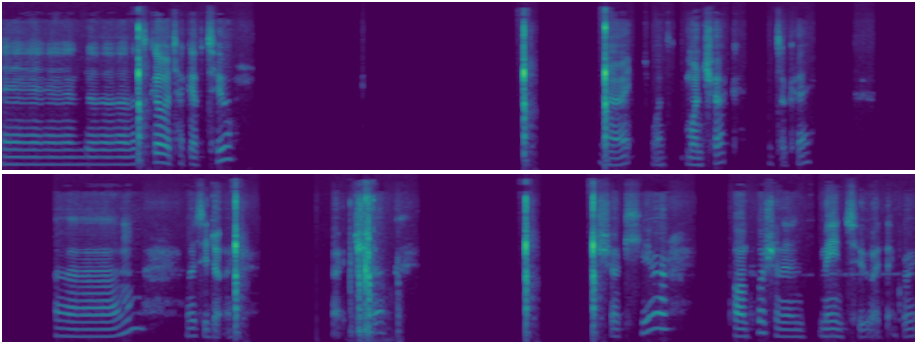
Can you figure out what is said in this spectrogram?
And uh, let's go attack F2. Alright, one, one check. It's okay. Um, what is he doing? Alright, check. Check here. Pawn push and then main 2, I think, right?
